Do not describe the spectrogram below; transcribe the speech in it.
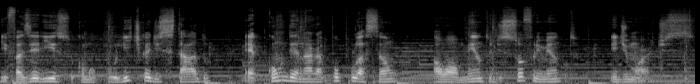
e fazer isso como política de Estado é condenar a população ao aumento de sofrimento e de mortes.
